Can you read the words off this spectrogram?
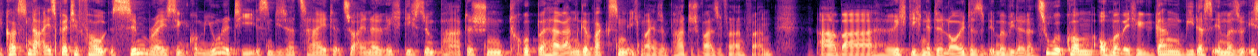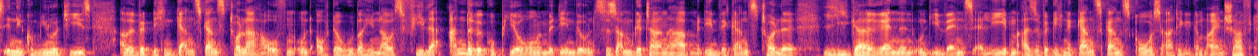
Die Kotzende Eisbär TV Sim Racing Community ist in dieser Zeit zu einer richtig sympathischen Truppe herangewachsen. Ich meine, sympathisch war sie von Anfang an. Aber richtig nette Leute sind immer wieder dazugekommen, auch mal welche gegangen, wie das immer so ist in den Communities. Aber wirklich ein ganz, ganz toller Haufen und auch darüber hinaus viele andere Gruppierungen, mit denen wir uns zusammengetan haben, mit denen wir ganz tolle Ligarennen und Events erleben. Also wirklich eine ganz, ganz großartige Gemeinschaft.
